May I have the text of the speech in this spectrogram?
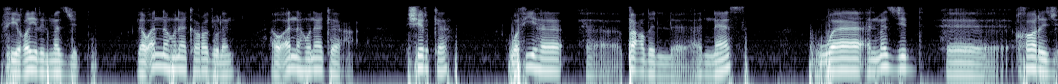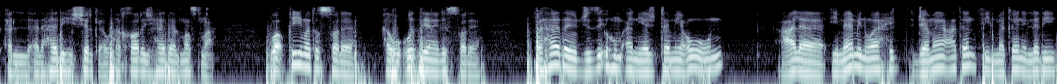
في غير المسجد. لو أن هناك رجلا أو أن هناك شركة وفيها آه، بعض الناس والمسجد آه، خارج هذه الشركة أو خارج هذا المصنع وقيمة الصلاة أو أذن للصلاة. فهذا يجزئهم أن يجتمعون على إمام واحد جماعة في المكان الذي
